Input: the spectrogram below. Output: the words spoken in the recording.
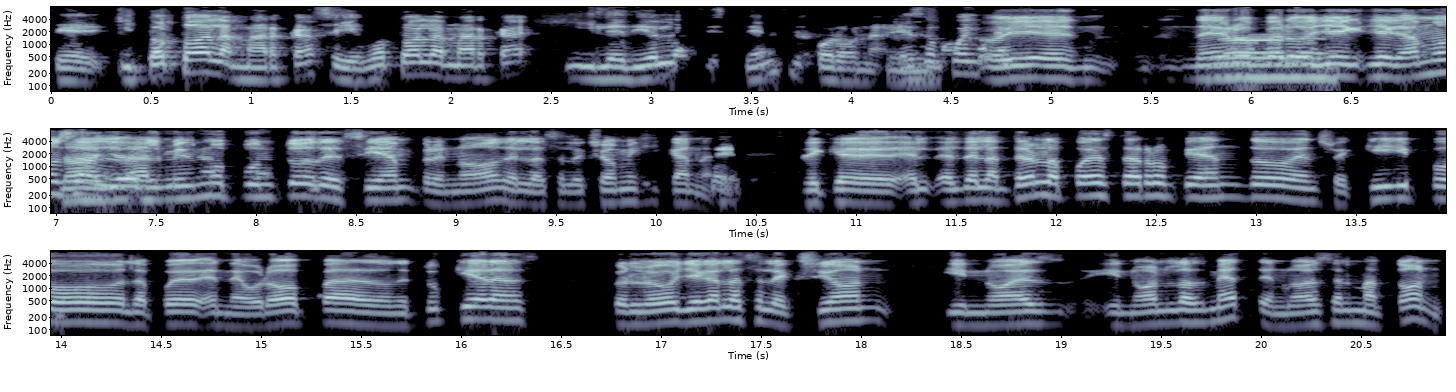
que quitó toda la marca, se llevó toda la marca y le dio la asistencia a Corona. Eso fue Oye, negro, No, pero no. lleg- llegamos No, al, yo- al mismo punto de siempre, ¿no? De la selección mexicana. Sí. De que el, el delantero la puede estar rompiendo en su equipo, la puede en Europa, donde tú quieras, pero luego llega la selección y no es y no las mete, no es el matón.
